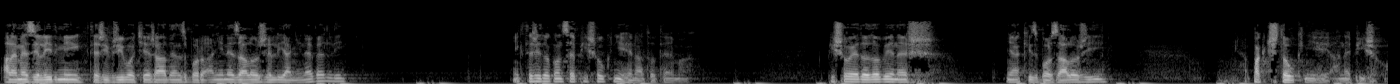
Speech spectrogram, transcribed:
ale mezi lidmi, kteří v životě žádný zbor ani nezaložili, ani nevedli. Někteří dokonce píšou knihy na to téma. Píšou je do doby, než nějaký zbor založí a pak čtou knihy a nepíšou.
